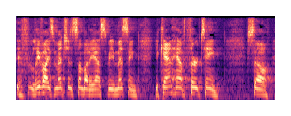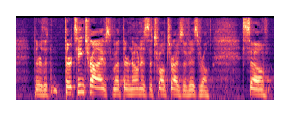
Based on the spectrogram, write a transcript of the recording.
if Levi is mentioned, somebody has to be missing. You can't have 13. So they're the 13 tribes, but they're known as the 12 tribes of Israel. So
